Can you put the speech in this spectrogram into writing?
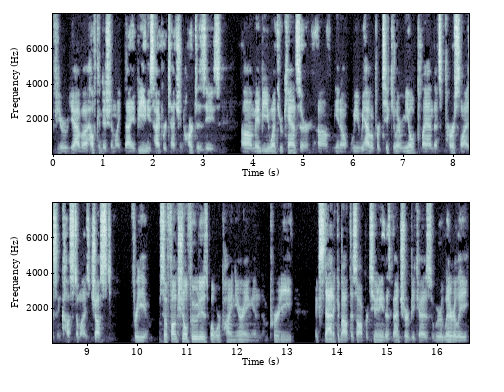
if you you have a health condition like diabetes hypertension heart disease uh, maybe you went through cancer. Um, you know, we, we have a particular meal plan that's personalized and customized just for you. So functional food is what we're pioneering, and I'm pretty ecstatic about this opportunity, this venture, because we're literally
